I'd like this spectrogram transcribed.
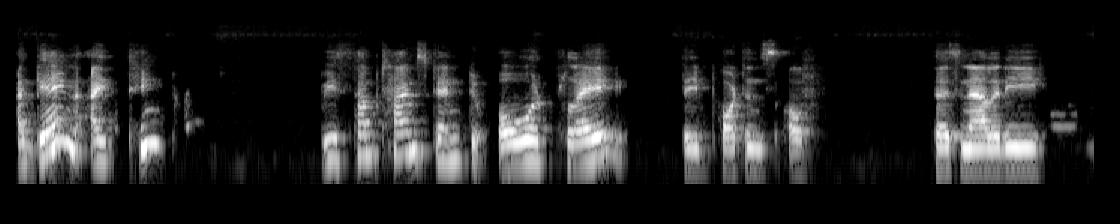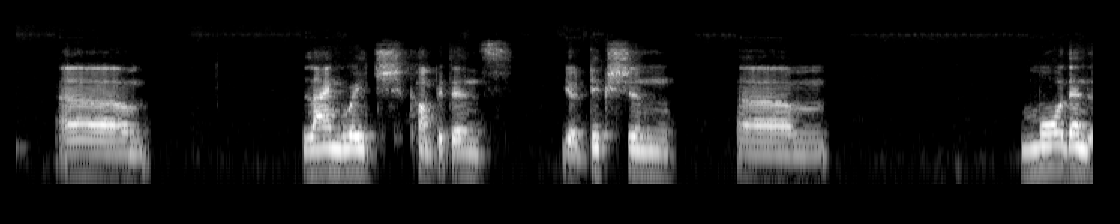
again, I think we sometimes tend to overplay the importance of personality, um, language competence, your diction, um, more than the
